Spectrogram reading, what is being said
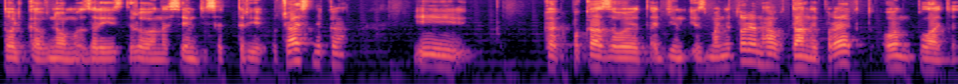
Только в нем зарегистрировано 73 участника. И как показывает один из мониторингов, данный проект он платит.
